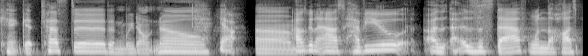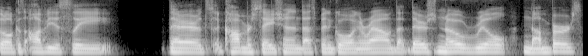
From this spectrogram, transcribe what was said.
can't get tested and we don't know. Yeah. Um, I was going to ask, have you, as a staff, when the hospital, because obviously there's a conversation that's been going around that there's no real numbers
